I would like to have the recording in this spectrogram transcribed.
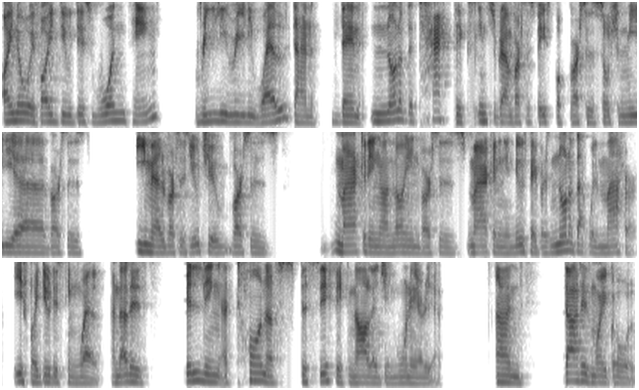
I know if I do this one thing really, really well, then then none of the tactics, Instagram versus Facebook versus social media versus email versus YouTube versus marketing online versus marketing in newspapers, none of that will matter if I do this thing well. And that is building a ton of specific knowledge in one area. And that is my goal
